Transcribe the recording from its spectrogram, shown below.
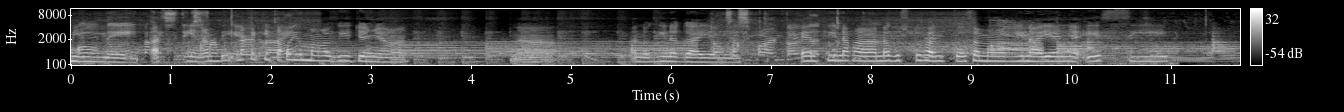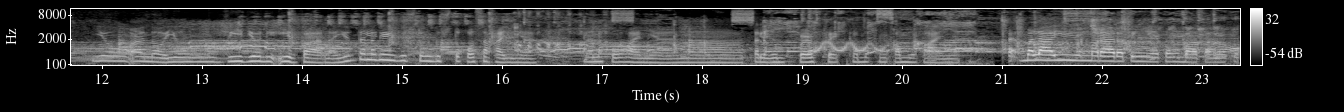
million. As in, nakikita ko yung mga video niya na ano, ginagaya niya. And pinaka nagustuhan ko sa mga ginaya niya is si yung ano, yung video ni Ivana. Yun talaga yung gustong gusto ko sa kanya na nakuha niya na talagang perfect kamukhang kamukha niya. Malayo yung mararating niya itong bata na to.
